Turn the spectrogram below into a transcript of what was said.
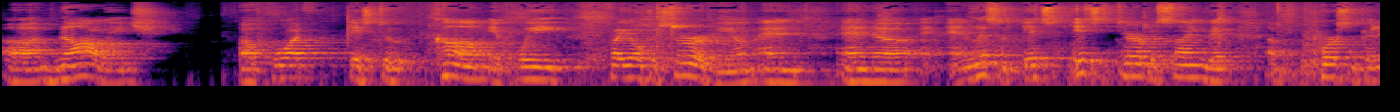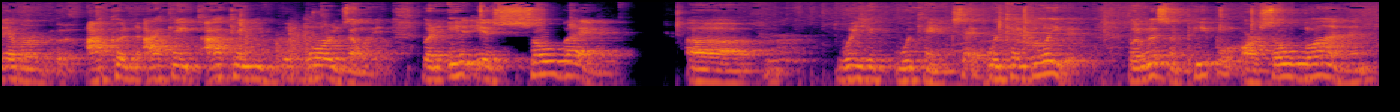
uh, knowledge of what is to come if we fail to serve Him. And and uh, and listen, it's it's the terrible thing that a person could ever. I couldn't. I can't. I can't even put words on it. But it is so bad. Uh, we we can't accept. We can't believe it. But listen, people are so blind,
